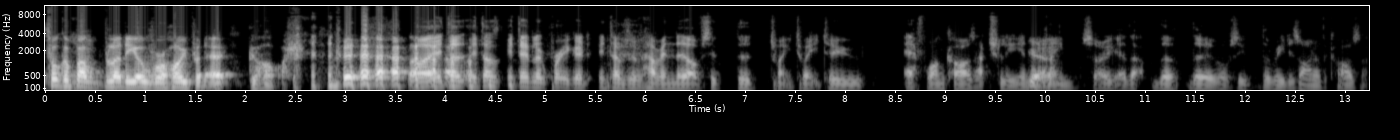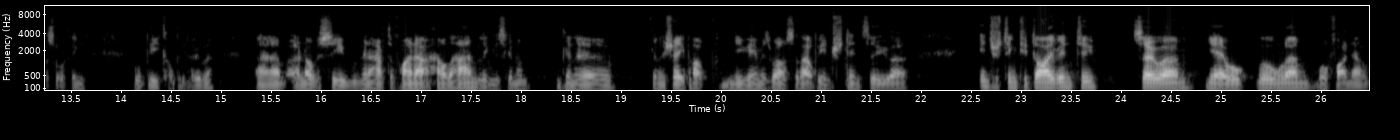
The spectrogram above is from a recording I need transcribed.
talk about Yeah. bloody overhyping it. Gosh. well, it does. It does. It did look pretty good in terms of having the obviously the 2022 F1 cars actually in Yeah. the game. So yeah, that the the obviously the redesign of the cars, that sort of thing, will be copied over. Um, and obviously we're going to have to find out how the handling is going to going to going to shape up for the new game as well. So that'll be interesting to uh, interesting to dive into. So um, yeah, we'll we'll um, we'll find out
